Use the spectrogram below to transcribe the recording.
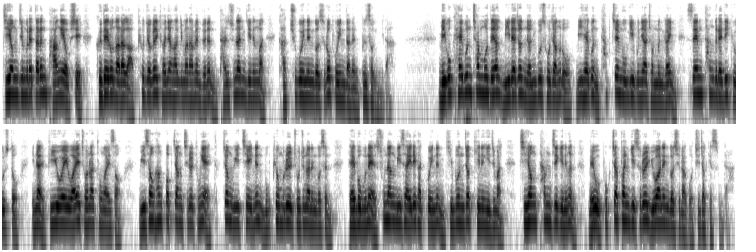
지형 지물에 따른 방해 없이 그대로 날아가 표적을 겨냥하기만 하면 되는 단순한 기능만 갖추고 있는 것으로 보인다는 분석입니다. 미국 해군 참모대학 미래전 연구소장으로 미 해군 탑재 무기 분야 전문가인 샘 탕그레디 교수도 이날 VOA와의 전화 통화에서 위성 항법 장치를 통해 특정 위치에 있는 목표물을 조준하는 것은 대부분의 순항 미사일이 갖고 있는 기본적 기능이지만 지형 탐지 기능은 매우 복잡한 기술을 요하는 것이라고 지적했습니다.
